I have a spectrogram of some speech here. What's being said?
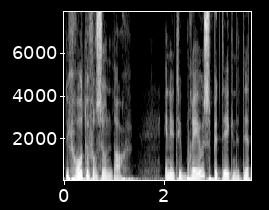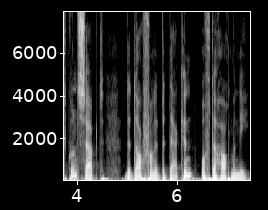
De grote verzoendag. In het Hebreeuws betekende dit concept de dag van het bedekken of de harmonie.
